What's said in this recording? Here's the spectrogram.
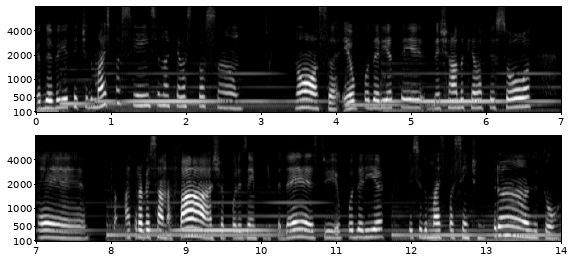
eu deveria ter tido mais paciência naquela situação. Nossa, eu poderia ter deixado aquela pessoa é, atravessar na faixa, por exemplo, de pedestre, eu poderia ter sido mais paciente no trânsito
